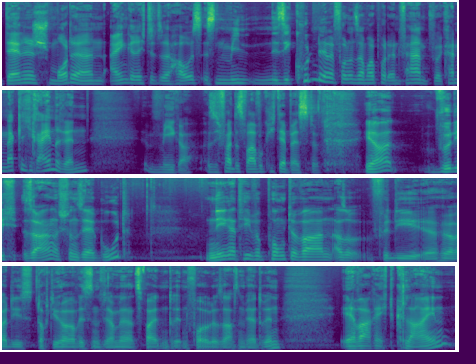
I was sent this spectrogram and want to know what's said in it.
Danish Modern eingerichtete Haus, ist eine Sekunde von unserem Hotpot entfernt. Wir können nackig reinrennen. Mega. Also ich fand, das war wirklich der Beste. Ja, würde ich sagen, ist schon sehr gut. Negative Punkte waren, also für die äh, Hörer, die es, doch die Hörer wissen, wir haben in der zweiten, dritten Folge saßen wir ja drin. Er war recht klein.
